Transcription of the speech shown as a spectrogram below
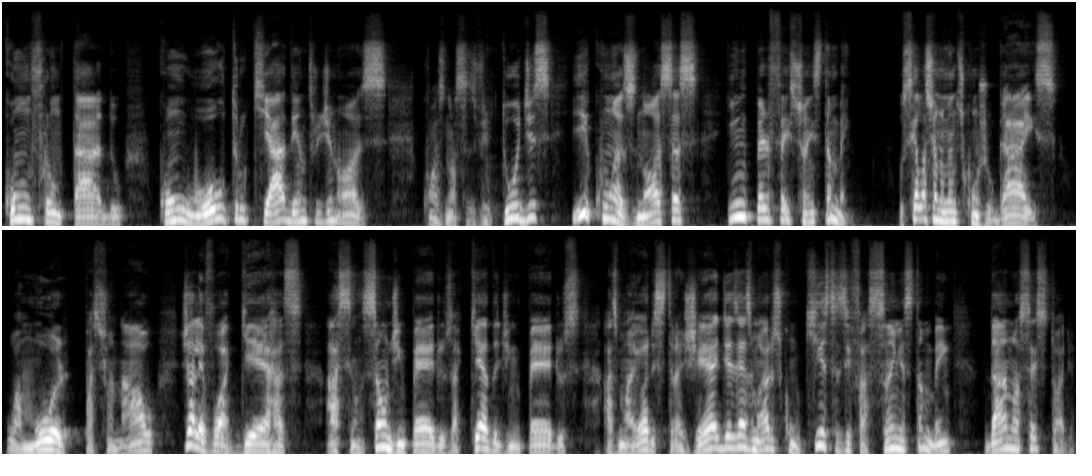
confrontado com o outro que há dentro de nós, com as nossas virtudes e com as nossas imperfeições também. Os relacionamentos conjugais, o amor passional, já levou a guerras, a ascensão de impérios, a queda de impérios, as maiores tragédias e as maiores conquistas e façanhas também da nossa história.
